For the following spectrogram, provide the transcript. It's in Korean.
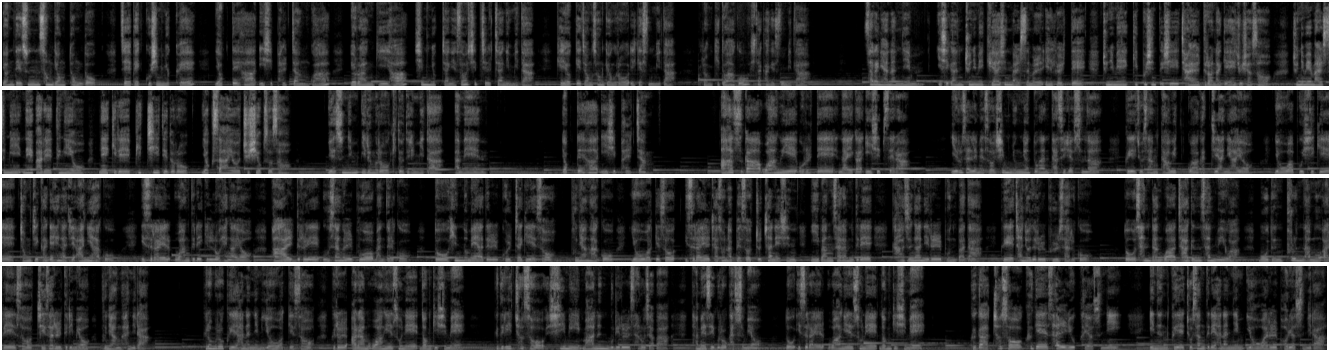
연대순 성경통독 제196회 역대하 28장과 열왕기하 16장에서 17장입니다. 개역개정 성경으로 읽겠습니다. 그럼 기도하고 시작하겠습니다. 사랑의 하나님, 이 시간 주님의 귀하신 말씀을 읽을 때 주님의 기쁘신 뜻이 잘 드러나게 해주셔서 주님의 말씀이 내 발의 등이요, 내 길에 빛이 되도록 역사하여 주시옵소서. 예수님 이름으로 기도드립니다. 아멘. 역대하 28장 아하스가 왕위에 오를 때 나이가 20세라. 예루살렘에서 16년 동안 다스렸으나 그의 조상 다윗과 같지 아니하여 여호와 보시기에 정직하게 행하지 아니하고 이스라엘 왕들의 길로 행하여 바알들의 우상을 부어 만들고 또 흰놈의 아들 골짜기에서 분양하고 여호와께서 이스라엘 자손 앞에서 쫓아내신 이방 사람들의 가증한 일을 본받아 그의 자녀들을 불사르고 또 산당과 작은 산 위와 모든 푸른 나무 아래에서 제사를 드리며 분양하니라. 그러므로 그의 하나님 여호와께서 그를 아람 왕의 손에 넘기심에 그들이 쳐서 심히 많은 무리를 사로잡아 다메색으로 갔으며 또 이스라엘 왕의 손에 넘기심에 그가 쳐서 크게 살육하였으니 이는 그의 조상들의 하나님 여호와를 버렸음이라.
